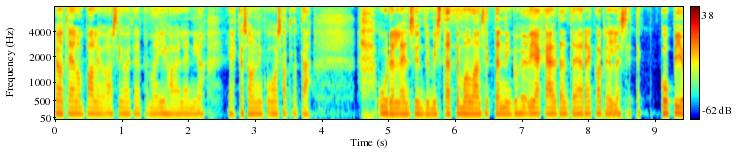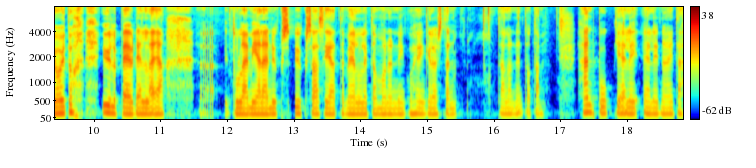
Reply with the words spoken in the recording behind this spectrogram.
Joo, teillä on paljon asioita, joita mä ihailen ja ehkä se on niin kuin osa tätä uudelleen syntymistä, että me ollaan sitten niin kuin hyviä käytäntöjä rekordille sitten kopioitu ylpeydellä ja äh, tulee mieleen yksi, yksi asia, että meillä oli tuommoinen niin henkilöstön tällainen tota, handbook, eli, eli näitä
